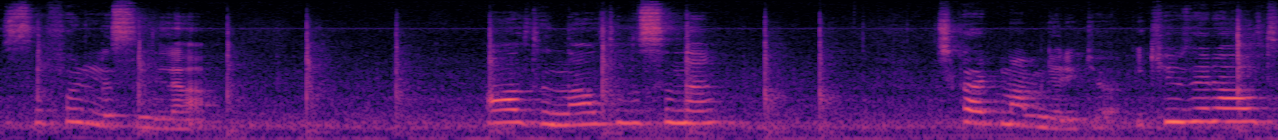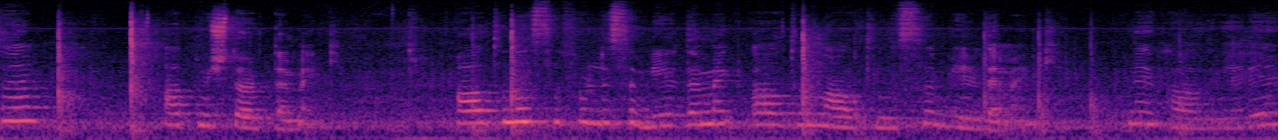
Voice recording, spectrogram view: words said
sıfırlısıyla altının altılısını çıkartmam gerekiyor. 2 üzeri 6 64 demek. Altının sıfırlısı 1 demek, altının altılısı 1 demek. Ne kaldı geriye?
